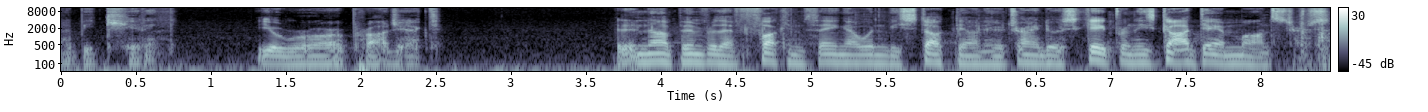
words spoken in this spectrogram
gotta be kidding. The Aurora Project. Had it not been for that fucking thing, I wouldn't be stuck down here trying to escape from these goddamn monsters.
